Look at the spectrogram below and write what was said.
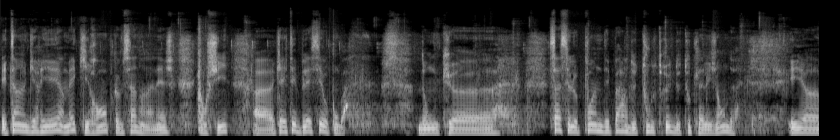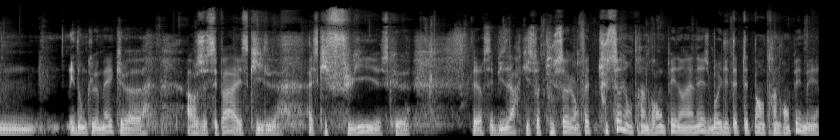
et t'as un guerrier, un mec qui rampe comme ça dans la neige, chie, euh, qui a été blessé au combat. Donc euh, ça c'est le point de départ de tout le truc, de toute la légende. Et, euh, donc le mec, euh, alors je sais pas, est-ce qu'il est-ce qu'il fuit, est-ce que D'ailleurs, c'est bizarre qu'il soit tout seul, en fait, tout seul en train de ramper dans la neige. Bon, il était peut-être pas en train de ramper, mais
